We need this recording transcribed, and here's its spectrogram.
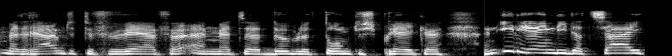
met ruimte te verwerven en met dubbele tong te spreken. En iedereen die dat zei,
